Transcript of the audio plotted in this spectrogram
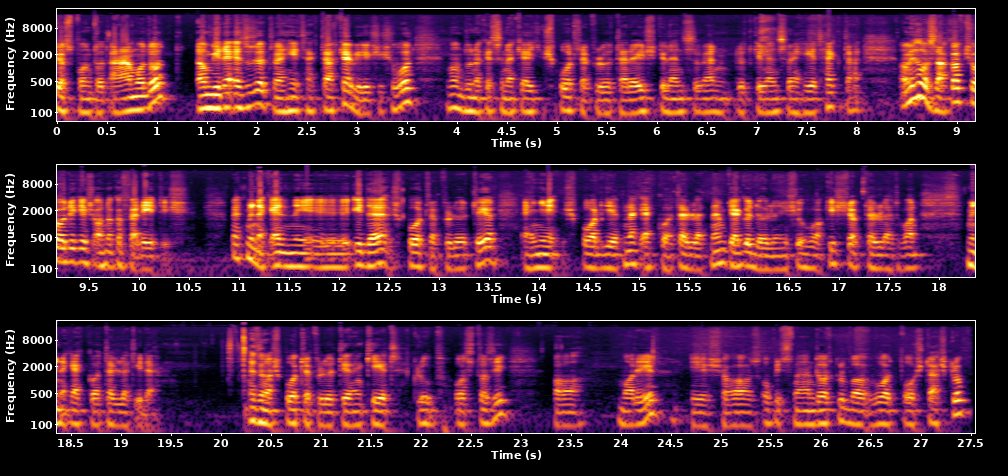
központot álmodott, amire ez az 57 hektár kevés is volt. Van Dunakeszinek egy sportrepülőtere is, 95-97 hektár, ami hozzá kapcsolódik, és annak a felét is. Mert minek ennyi ide sportrepülőtér, ennyi sportgépnek, ekkor terület nem kell, Gödöllön is jóval kisebb terület van, minek ekkor terület ide. Ezen a sportrepülőtéren két klub osztozik, a Marév és az Opic Nándor klub, a volt postás klub.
